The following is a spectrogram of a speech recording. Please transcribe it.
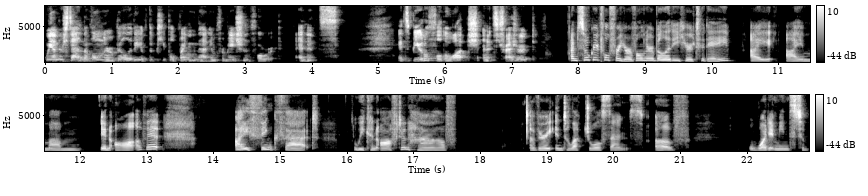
we understand the vulnerability of the people bringing that information forward. And it's it's beautiful to watch and it's treasured. I'm so grateful for your vulnerability here today. I i'm um in awe of it. I think that we can often have a very intellectual sense of what it means to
